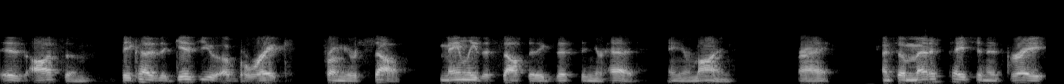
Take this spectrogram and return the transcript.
is awesome because it gives you a break from yourself, mainly the self that exists in your head and your mind, right? And so meditation is great,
